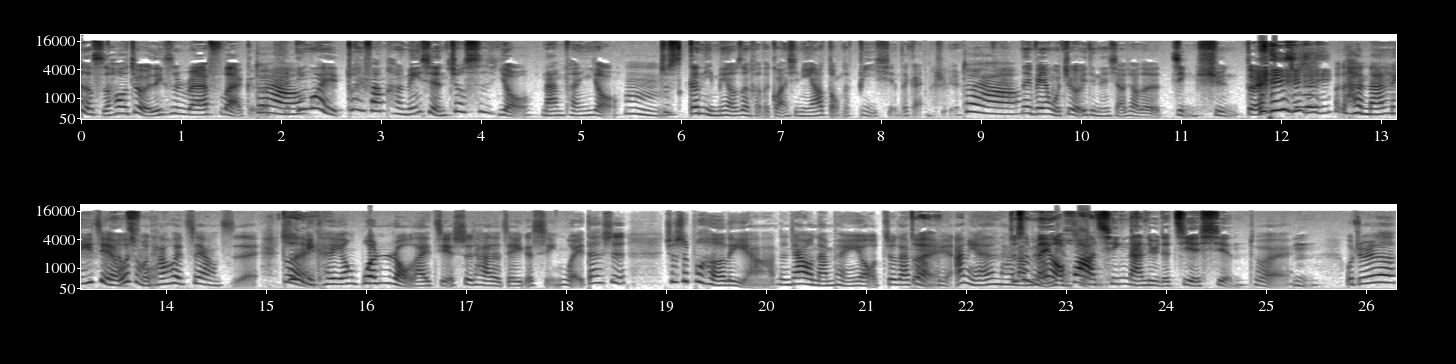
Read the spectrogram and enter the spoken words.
那个时候就已经是 red flag 了，对啊因为对方很明显就是有男朋友，嗯，就是跟你没有任何的关系，你要懂得避嫌的感觉。对啊，那边我就有一点点小小的警讯，对，很难理解为什么他会这样子、欸，哎，就是你可以用温柔来解释他的这一个行为，但是就是不合理啊！人家有男朋友就在旁边啊，你还在他就是没有划，清男女的界限。对，嗯，我觉得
